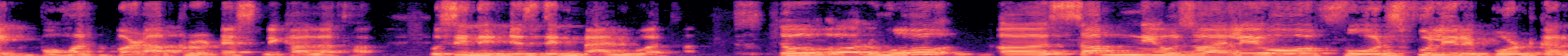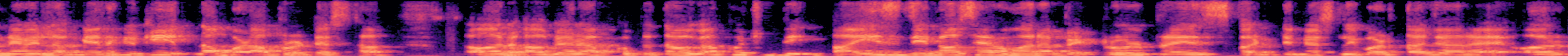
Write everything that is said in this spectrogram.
एक बहुत बड़ा प्रोटेस्ट निकाला था। उसी दिन जिस दिन बैन हुआ था। तो हम्म। और वो आ, सब न्यूज़ वाले वो फोर्सफुली रिपोर्ट करने में लग गए थे क्योंकि इतना बड़ा प्रोटेस्ट था। और हाँ। अगर आपको पता होगा कुछ बाईस दिनों से हमारा पेट्रोल प्राइस कंटिन्यूसली बढ़ता जा रहा है और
